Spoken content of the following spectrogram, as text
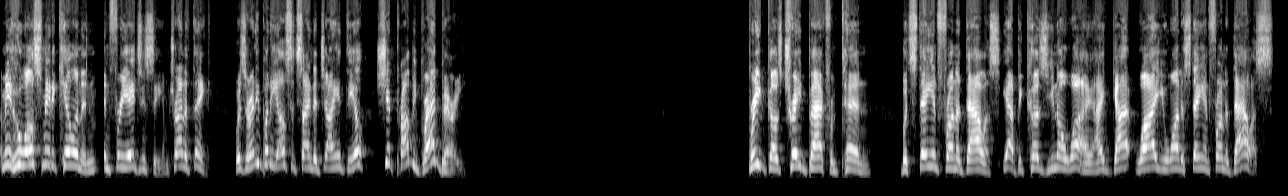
I mean, who else made a killing in, in free agency? I'm trying to think. Was there anybody else that signed a giant deal? Shit, probably Bradberry. Breed goes trade back from 10, but stay in front of Dallas. Yeah, because you know why? I got why you want to stay in front of Dallas.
